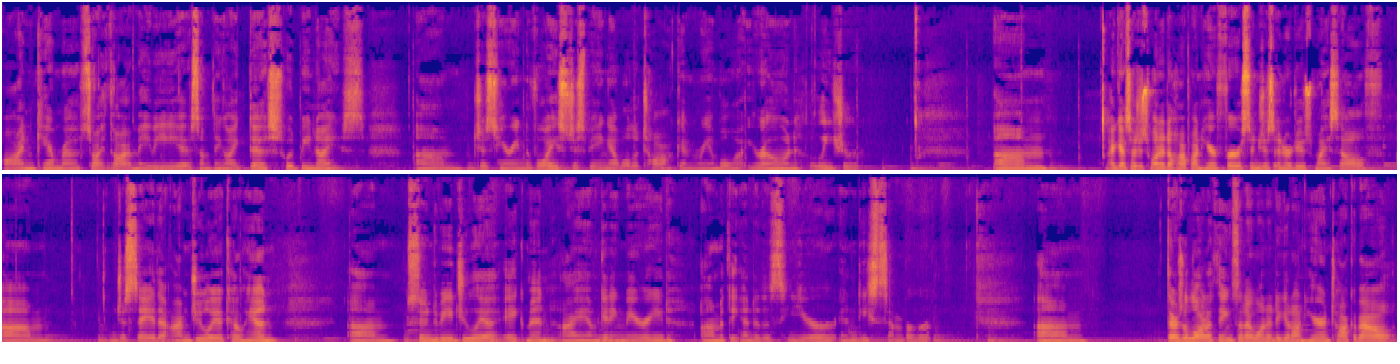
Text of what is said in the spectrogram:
on camera, so I thought maybe something like this would be nice. Um, just hearing the voice, just being able to talk and ramble at your own leisure. Um, I guess I just wanted to hop on here first and just introduce myself. Um, and just say that I'm Julia Cohan, um, soon to be Julia Aikman. I am getting married um, at the end of this year in December. Um, there's a lot of things that I wanted to get on here and talk about,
